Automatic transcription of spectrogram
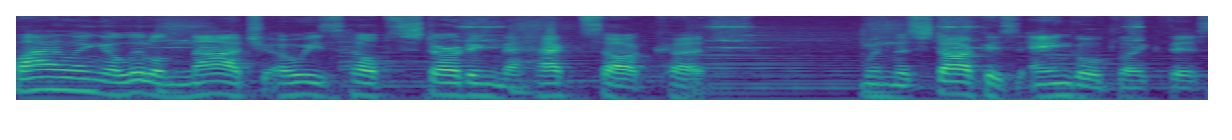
Filing a little notch always helps starting the hacksaw cut when the stock is angled like this.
